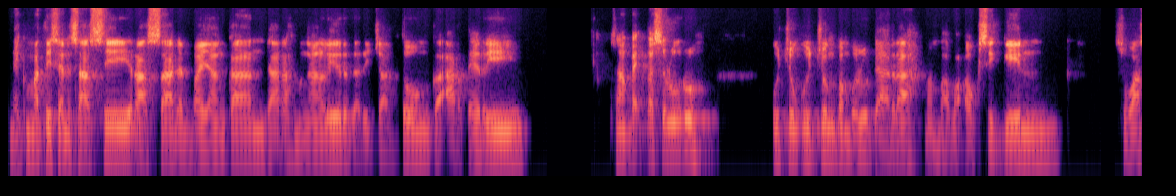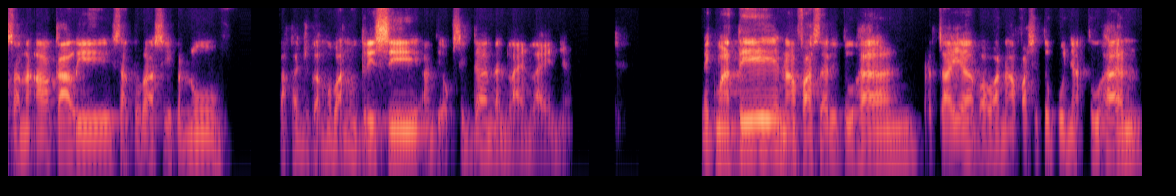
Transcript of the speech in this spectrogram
Nikmati sensasi, rasa, dan bayangkan darah mengalir dari jantung ke arteri sampai ke seluruh ujung-ujung pembuluh darah membawa oksigen, suasana alkali, saturasi penuh, bahkan juga membawa nutrisi, antioksidan, dan lain-lainnya. Nikmati nafas dari Tuhan, percaya bahwa nafas itu punya Tuhan,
